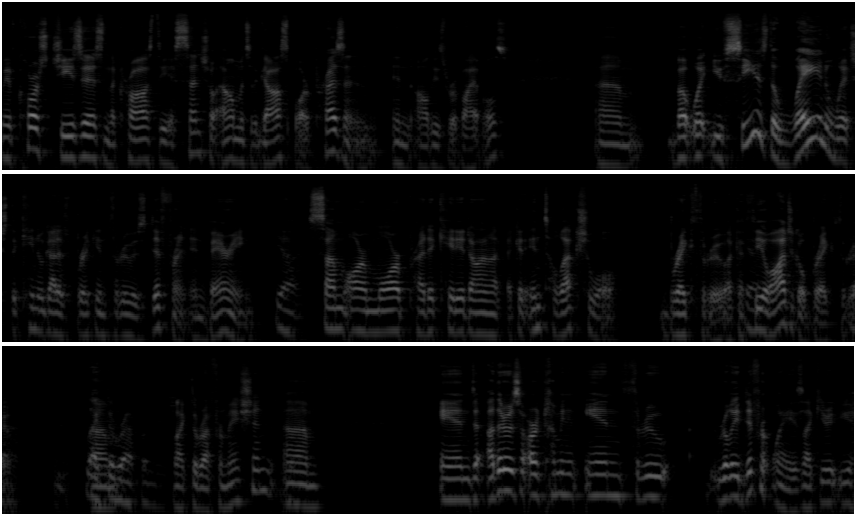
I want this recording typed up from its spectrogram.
mean of course jesus and the cross the essential elements of the gospel are present in, in all these revivals um, but what you see is the way in which the kingdom of god is breaking through is different and varying Yeah. some are more predicated on like an intellectual breakthrough like a Yeah. theological breakthrough Yeah. Like the Um, Reformation. like the Reformation. Um, and others are coming in through really different ways. Like you, you,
